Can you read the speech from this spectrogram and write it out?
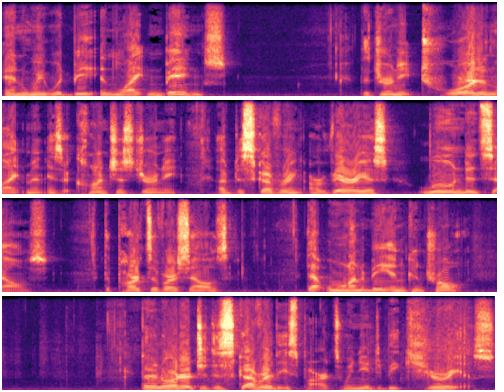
and we would be enlightened beings. The journey toward enlightenment is a conscious journey of discovering our various wounded selves, the parts of ourselves that want to be in control. But in order to discover these parts, we need to be curious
